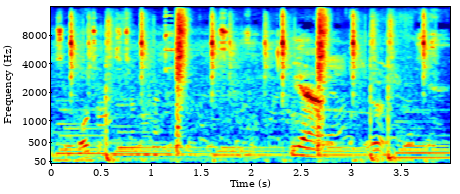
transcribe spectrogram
it's important to learn things like this. yeah. Yeah.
